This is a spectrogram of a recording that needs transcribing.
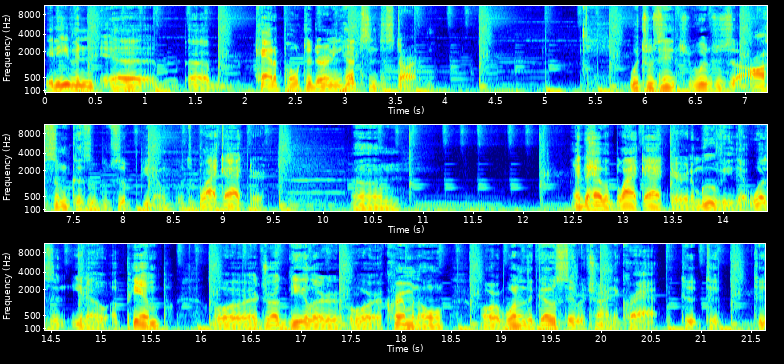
It even uh, uh catapulted Ernie Hudson to stardom which was which was awesome because it was a you know it was a black actor, um, and to have a black actor in a movie that wasn't you know a pimp or a drug dealer or a criminal or one of the ghosts they were trying to crap to to to,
